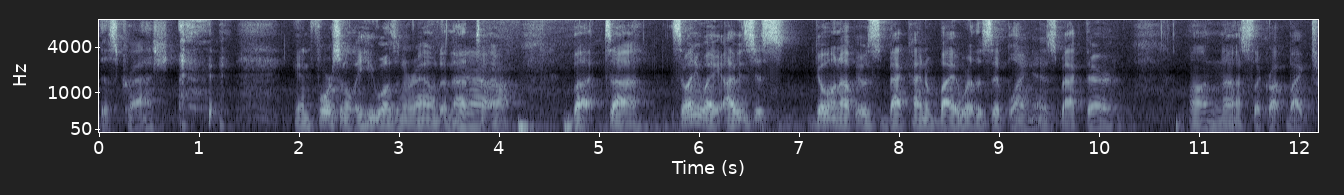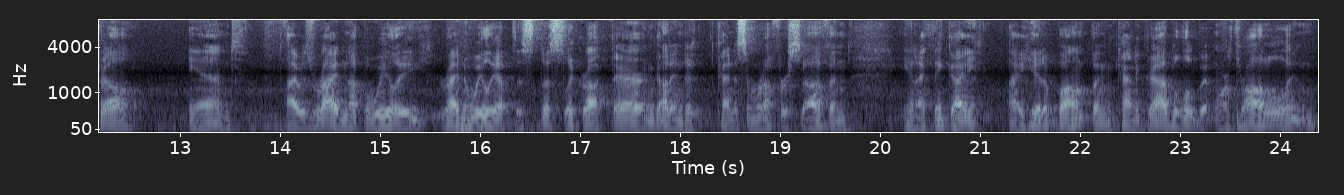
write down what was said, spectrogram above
this crash, and fortunately he wasn't around at that Yeah. time. But uh, so anyway, I was just going up. It was back kind of by where the zip line is back there on uh, Slick Rock Bike Trail, and I was riding up a wheelie, riding a wheelie up the Slick Rock there, and got into kind of some rougher stuff, and and I think I I hit a bump and kind of grabbed a little bit more throttle and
